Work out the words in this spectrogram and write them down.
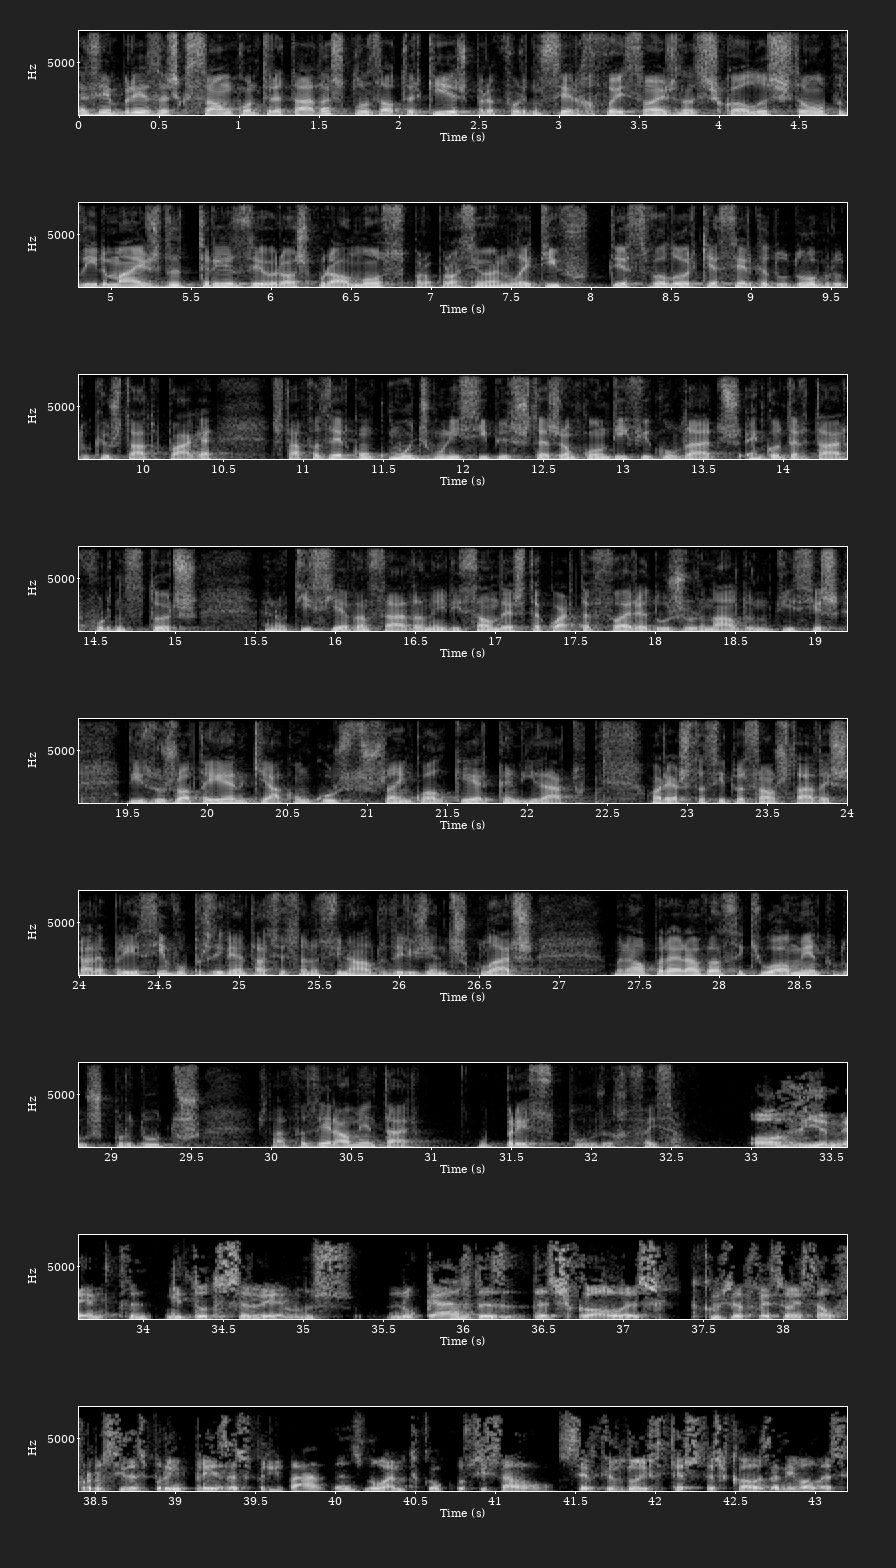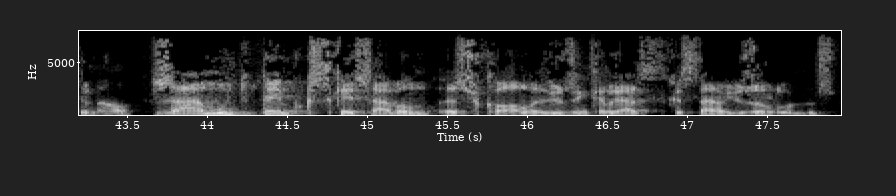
As empresas que são contratadas pelas autarquias para fornecer refeições nas escolas estão a pedir mais de 3 euros por almoço para o próximo ano letivo. Esse valor, que é cerca do dobro do que o Estado paga, está a fazer com que muitos municípios estejam com dificuldades em contratar fornecedores. A notícia avançada na edição desta quarta-feira do Jornal de Notícias diz o JN que há concursos sem qualquer candidato. Ora, esta situação está a deixar apreensivo o Presidente da Associação Nacional de Dirigentes Escolares. Manuel Pereira avança que o aumento dos produtos está a fazer aumentar o preço por refeição. Obviamente, e todos sabemos, no caso das, das, escolas cujas refeições são fornecidas por empresas privadas, no âmbito de concurso, e são cerca de dois terços das escolas a nível nacional, já há muito tempo que se queixavam as escolas e os encarregados de educação e os alunos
